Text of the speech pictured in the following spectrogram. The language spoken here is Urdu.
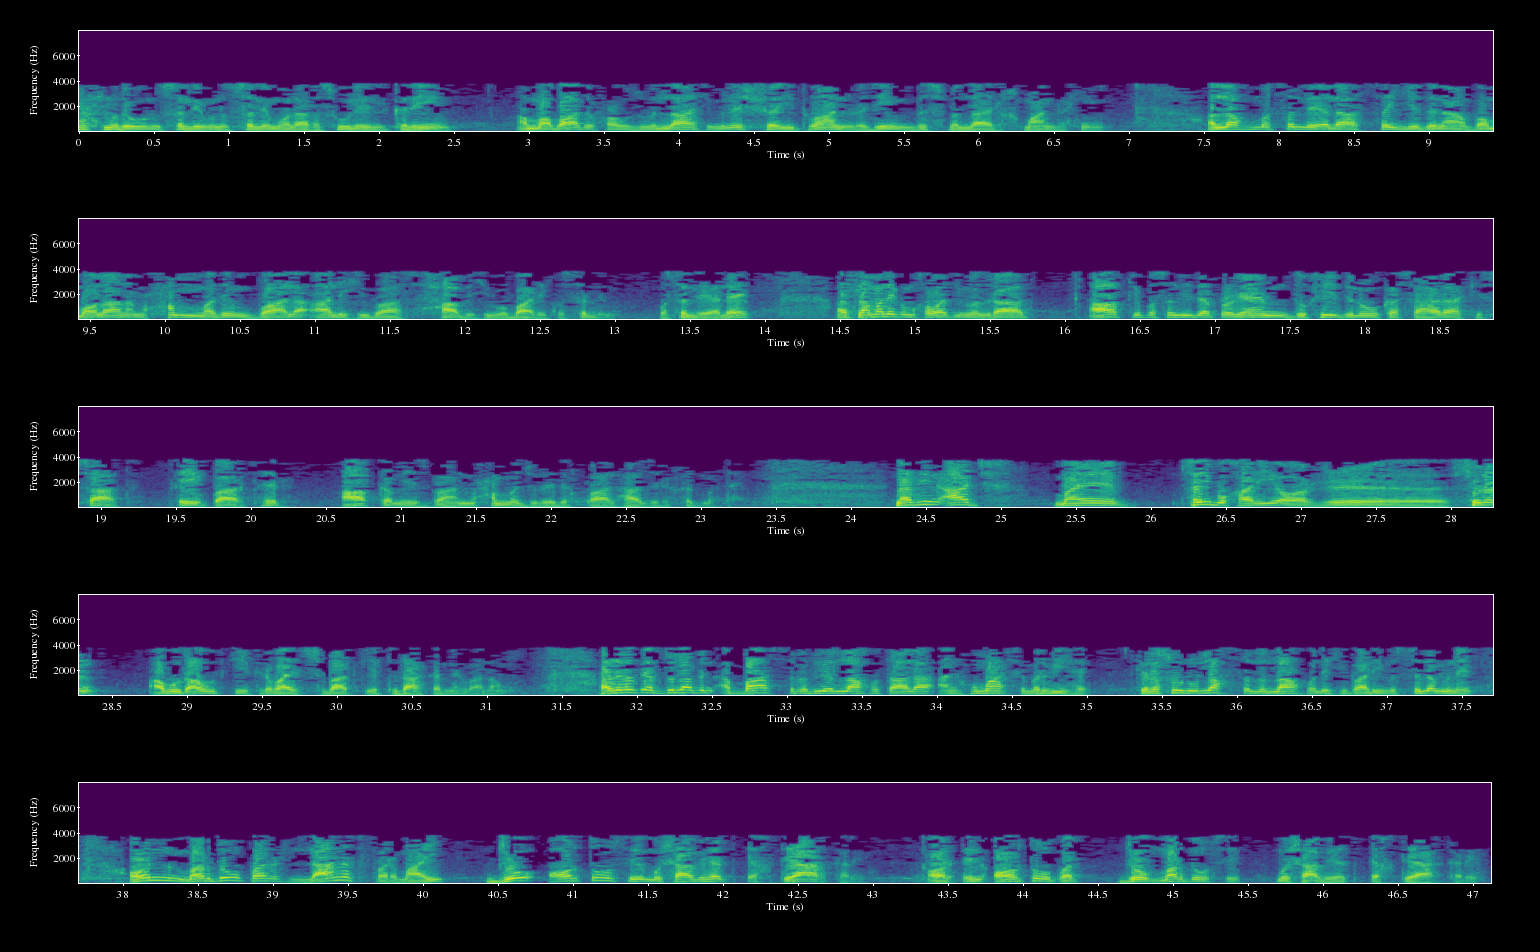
محمد وسلم علی رسول الکریم اما بعد فاؤز باللہ من الشیطان الرجیم بسم اللہ الرحمن الرحیم اللہم صلی علی سیدنا و مولانا محمد وعلی آلہ و صحابہ و بارک وسلم. وصلی علیہ السلام علیکم خواتین حضرات. آپ کے پسندیدہ پروگرام دکھی دلوں کا سہارا کے ساتھ ایک بار پھر آپ کا میزبان محمد جنید اقبال حاضر خدمت ہے. ناظرین، آج میں صحیح بخاری اور سنن ابو داود کی ایک روایت سے بات کی ابتدا کرنے والا ہوں۔ حضرت عبداللہ بن عباس رضی اللہ تعالی عنہما سے مروی ہے کہ رسول اللہ صلی اللہ علیہ وآلہ وسلم نے ان مردوں پر لانت فرمائی جو عورتوں سے مشابہت اختیار کریں اور ان عورتوں پر جو مردوں سے مشابہت اختیار کریں۔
